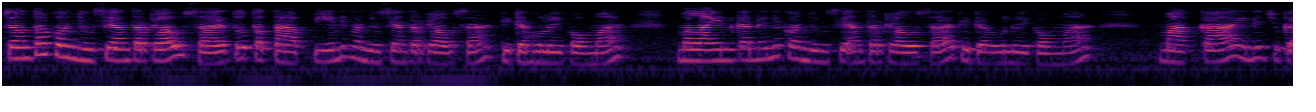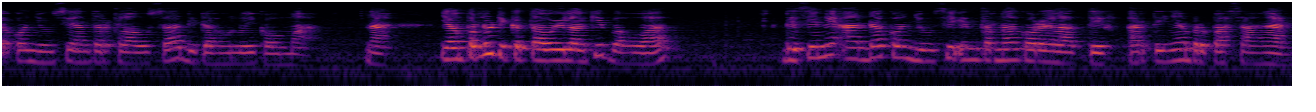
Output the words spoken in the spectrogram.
Contoh konjungsi antar klausa itu tetapi ini konjungsi antar klausa didahului koma, melainkan ini konjungsi antar klausa didahului koma, maka ini juga konjungsi antar klausa didahului koma. Nah, yang perlu diketahui lagi bahwa di sini ada konjungsi internal korelatif, artinya berpasangan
